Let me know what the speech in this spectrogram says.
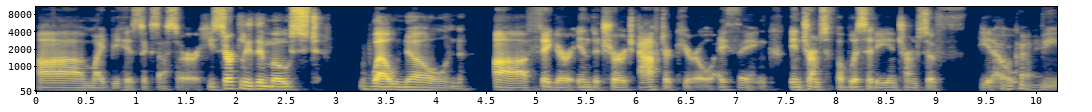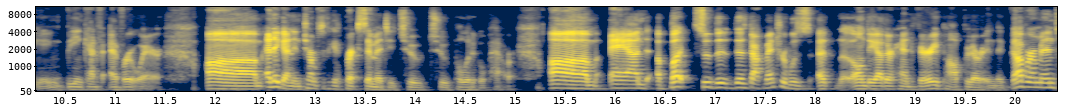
uh, might be his successor. He's certainly the most well known uh, figure in the church after Kirill, I think, in terms of publicity, in terms of you know, Okay. being being kind of everywhere. Um, and again, in terms of his proximity to to political power. Um, and but so the, this documentary was, uh, on the other hand, very popular in the government,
